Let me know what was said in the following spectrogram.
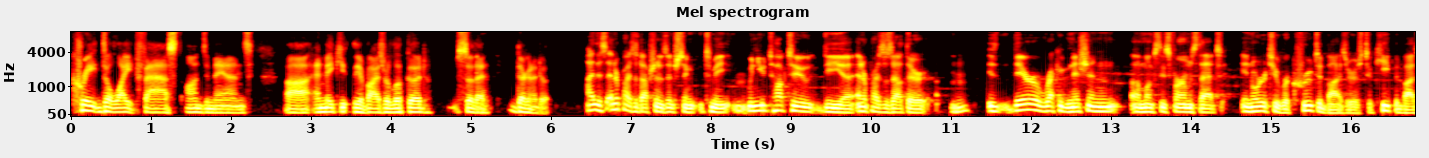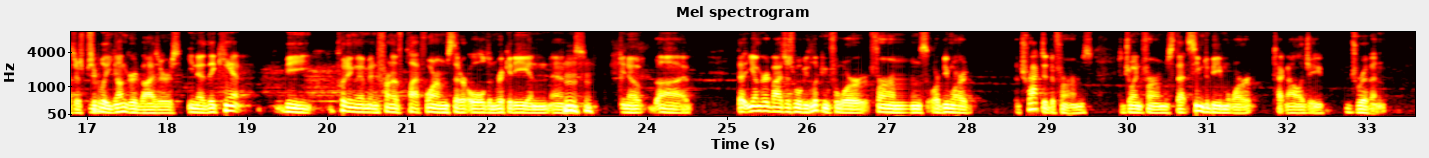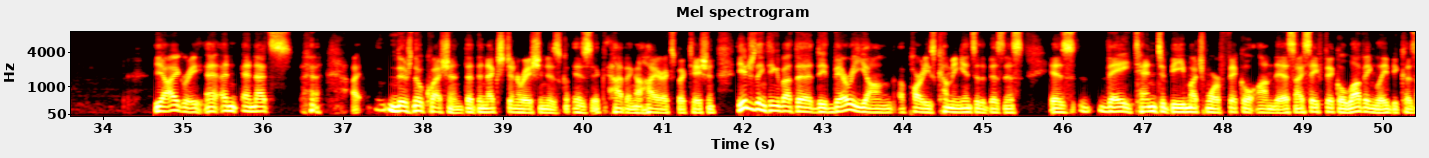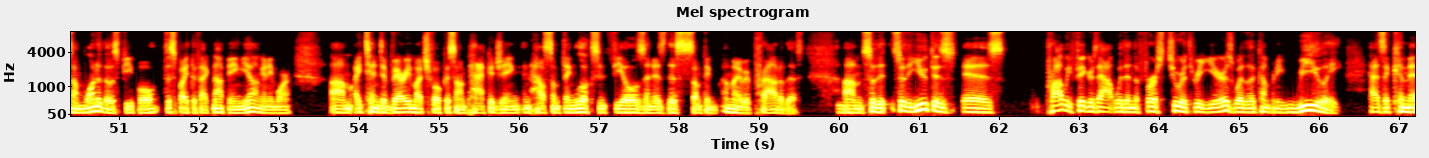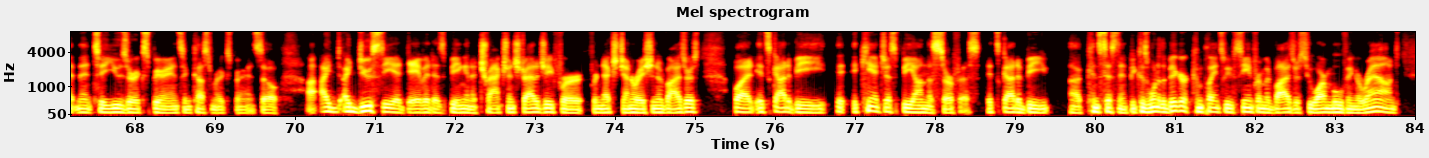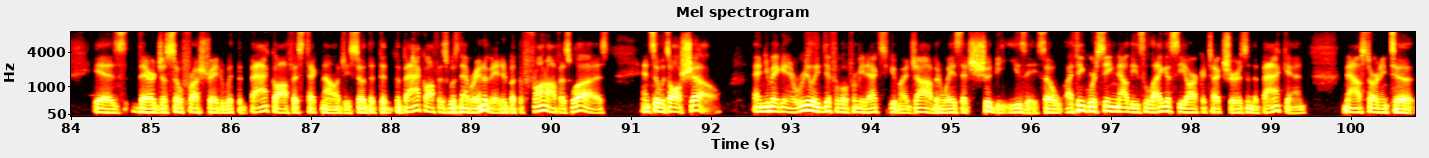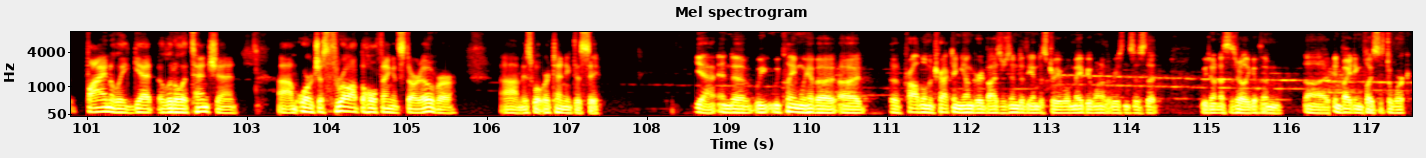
create delight fast on demand uh, and make the advisor look good so that they're going to do it. I, this enterprise adoption is interesting to me. When you talk to the uh, enterprises out there, mm-hmm. is there a recognition amongst these firms that in order to recruit advisors, to keep advisors, particularly mm-hmm. younger advisors, you know, they can't be putting them in front of platforms that are old and rickety and, and mm-hmm. you know, uh, that younger advisors will be looking for firms or be more attracted to firms to join firms that seem to be more technology driven. Yeah, I agree, and and, and that's I, there's no question that the next generation is is having a higher expectation. The interesting thing about the the very young uh, parties coming into the business is they tend to be much more fickle on this. I say fickle lovingly because I'm one of those people, despite the fact not being young anymore. Um, I tend to very much focus on packaging and how something looks and feels, and is this something I'm going to be proud of this. Mm-hmm. Um, so the so the youth is is probably figures out within the first two or three years whether the company really has a commitment to user experience and customer experience. So I, I do see it, David, as being an attraction strategy for for next generation advisors, but it's got to be it, it can't just be on the surface. It's got to be uh, consistent because one of the bigger complaints we've seen from advisors who are moving around is they're just so frustrated with the back office technology so that the, the back office was never innovated but the front office was and so it's all show and you're making it really difficult for me to execute my job in ways that should be easy so i think we're seeing now these legacy architectures in the back end now starting to finally get a little attention um, or just throw out the whole thing and start over um, is what we're tending to see yeah and uh, we, we claim we have a, a the problem attracting younger advisors into the industry. Well, maybe one of the reasons is that we don't necessarily give them uh, inviting places to work.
